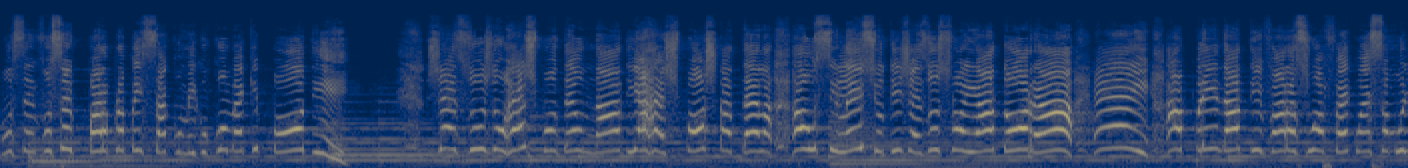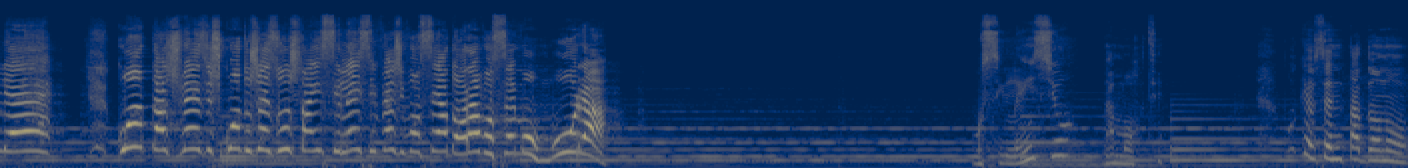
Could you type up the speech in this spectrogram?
Você, você para para pensar comigo, como é que pode? Jesus não respondeu nada e a resposta dela ao silêncio de Jesus foi adorar. Ei, aprenda a ativar a sua fé com essa mulher. Quantas vezes, quando Jesus está em silêncio, em vez de você adorar, você murmura? O silêncio da morte. Por que você não está dando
